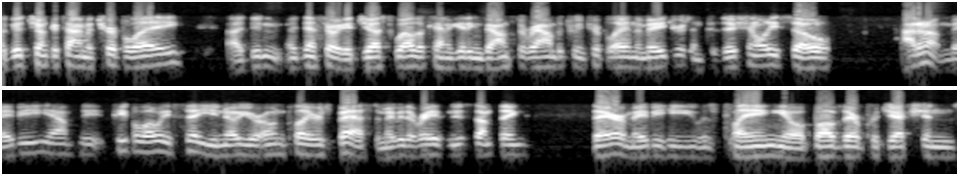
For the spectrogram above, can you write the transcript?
a good chunk of time at AAA. Uh, didn't necessarily adjust well to kind of getting bounced around between AAA and the majors and positionally. So I don't know. Maybe you know, people always say you know your own players best, and maybe the Rays knew something there. Maybe he was playing you know above their projections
